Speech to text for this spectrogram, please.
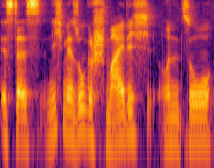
ist das nicht mehr so geschmeidig und so,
